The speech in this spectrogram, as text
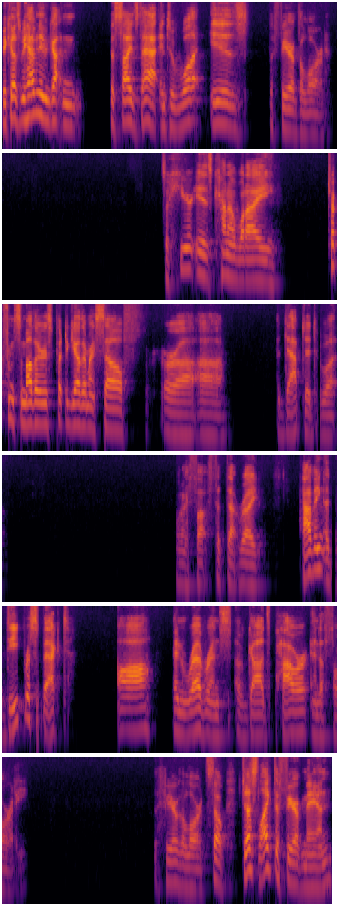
Because we haven't even gotten, besides that, into what is the fear of the Lord. So here is kind of what I took from some others, put together myself, or uh, uh, adapted to what what I thought fit that right. Having a deep respect, awe, and reverence of God's power and authority. The fear of the Lord. So, just like the fear of man,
